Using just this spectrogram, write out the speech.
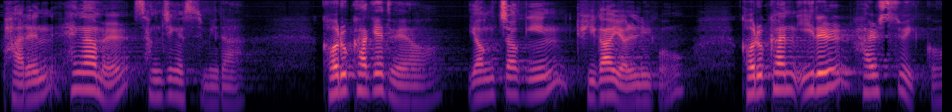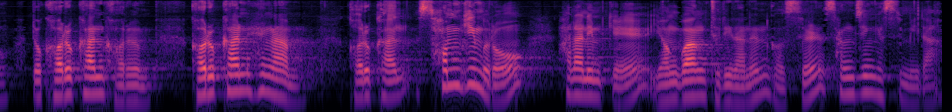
발은 행함을 상징했습니다. 거룩하게 되어 영적인 귀가 열리고 거룩한 일을 할 수 있고 또 거룩한 걸음, 거룩한 행함, 거룩한 섬김으로 하나님께 영광 드리라는 것을 상징했습니다.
